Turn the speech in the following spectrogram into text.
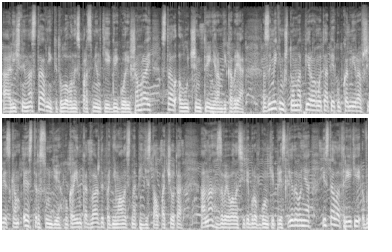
а личный наставник титулованной спортсменки Григорий Шамрай стал лучшим тренером декабря. Заметим, что на первом этапе Кубка мира в шведском Эстерсунде украинка дважды поднималась на пьедестал почета. Она завоевала серебро в гонке преследования и стала третьей в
